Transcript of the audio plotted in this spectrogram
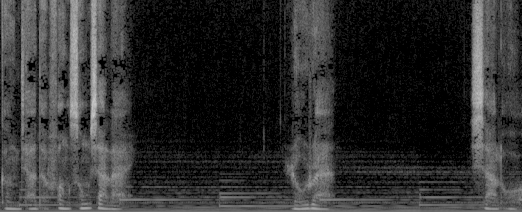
更加的放松下来，柔软下落，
